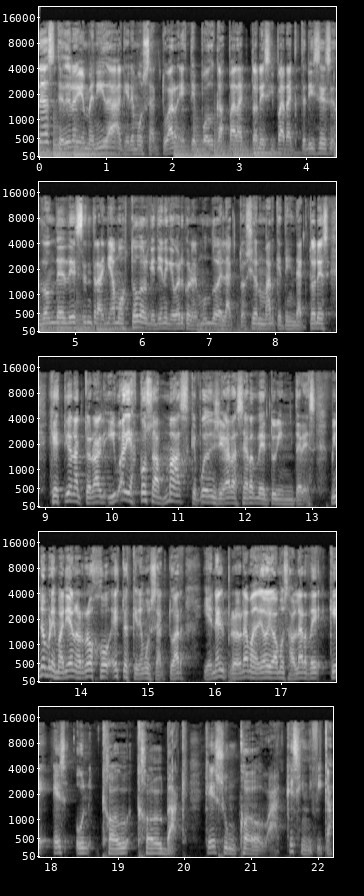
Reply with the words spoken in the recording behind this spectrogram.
Te doy la bienvenida a Queremos Actuar, este podcast para actores y para actrices donde desentrañamos todo lo que tiene que ver con el mundo de la actuación, marketing de actores, gestión actoral y varias cosas más que pueden llegar a ser de tu interés. Mi nombre es Mariano Rojo, esto es Queremos Actuar y en el programa de hoy vamos a hablar de qué es un call, callback. ¿Qué es un callback? ¿Qué significa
